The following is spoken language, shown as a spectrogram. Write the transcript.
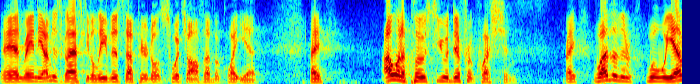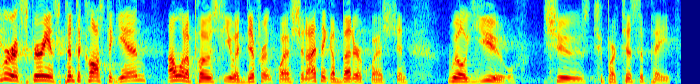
and Randy, I'm just going to ask you to leave this up here. Don't switch off of it quite yet. Right? I want to pose to you a different question. Right? Whether the, will we ever experience Pentecost again? I want to pose to you a different question, I think a better question. Will you choose to participate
